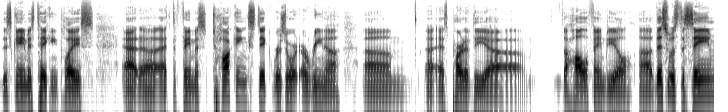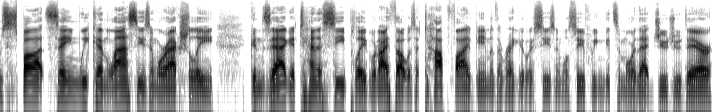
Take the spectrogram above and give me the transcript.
this game is taking place at uh, at the famous Talking Stick Resort Arena um, uh, as part of the the Hall of Fame deal. Uh, this was the same spot, same weekend last season where actually Gonzaga, Tennessee played what I thought was a top five game of the regular season. We'll see if we can get some more of that juju there.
